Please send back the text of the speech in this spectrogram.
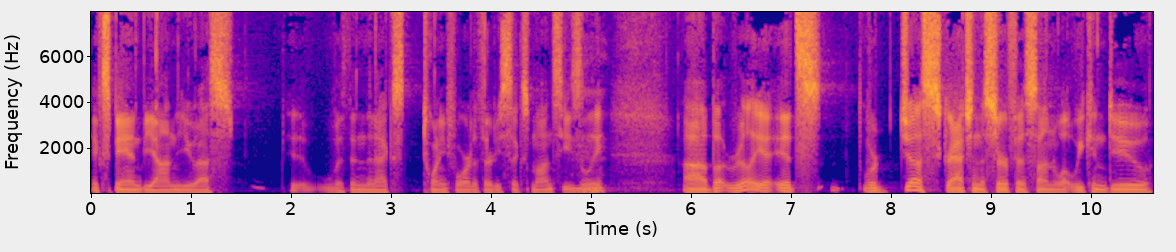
expand beyond the U.S. Uh, within the next 24 to 36 months easily. Mm-hmm. Uh, but really, it's we're just scratching the surface on what we can do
